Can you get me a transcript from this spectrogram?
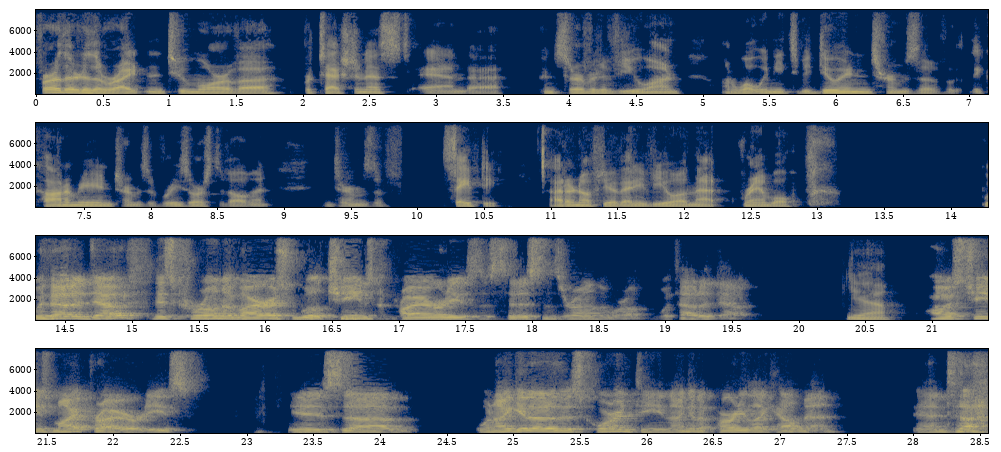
further to the right into more of a protectionist and uh, conservative view on on what we need to be doing in terms of the economy in terms of resource development in terms of safety i don't know if you have any view on that ramble Without a doubt, this coronavirus will change the priorities of citizens around the world, without a doubt. Yeah. How it's changed my priorities is um, when I get out of this quarantine, I'm going to party like hell, man. And uh,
